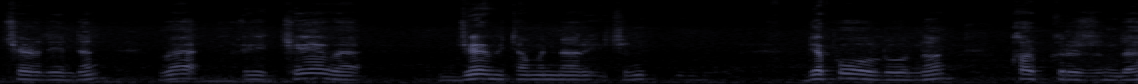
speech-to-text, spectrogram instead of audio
içerdiğinden ve e, K ve C vitaminleri için depo olduğundan kalp krizinde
